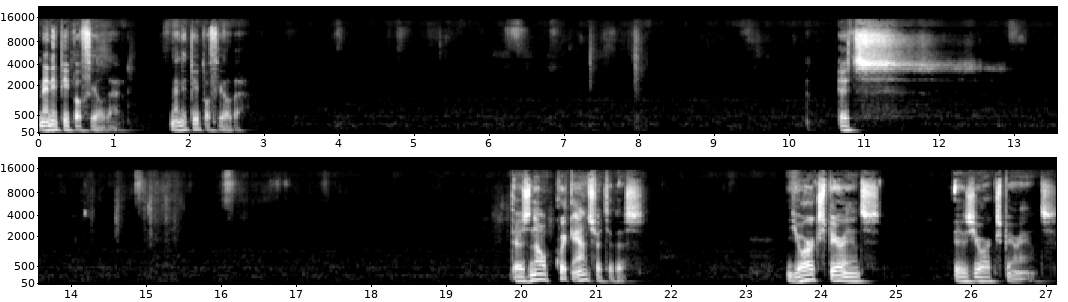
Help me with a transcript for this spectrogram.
many people feel that. Many people feel that. It's there's no quick answer to this. Your experience is your experience.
